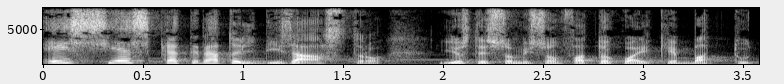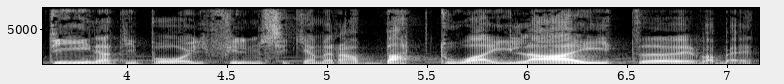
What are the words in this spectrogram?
E si è scatenato il disastro. Io stesso mi sono fatto qualche battutina, tipo il film si chiamerà Bat Twilight, e vabbè,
